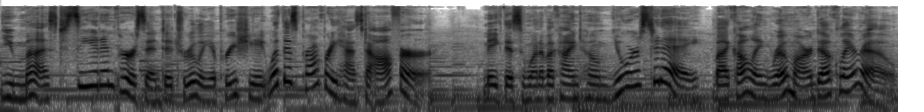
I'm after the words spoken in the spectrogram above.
You must see it in person to truly appreciate what this property has to offer. Make this one of a kind home yours today by calling Romar De Claro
